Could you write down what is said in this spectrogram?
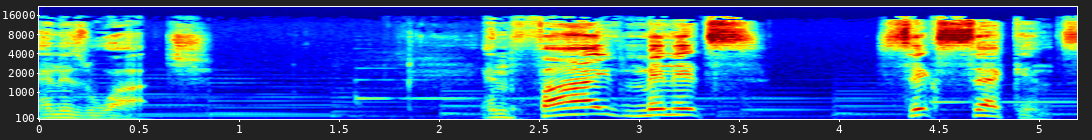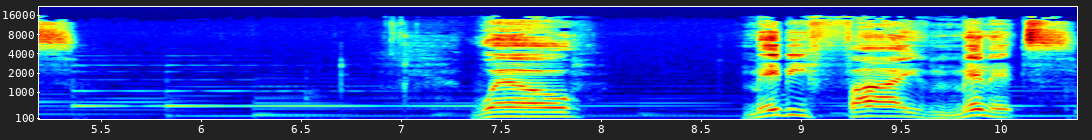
and his watch. In five minutes, six seconds. Well, maybe five minutes.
